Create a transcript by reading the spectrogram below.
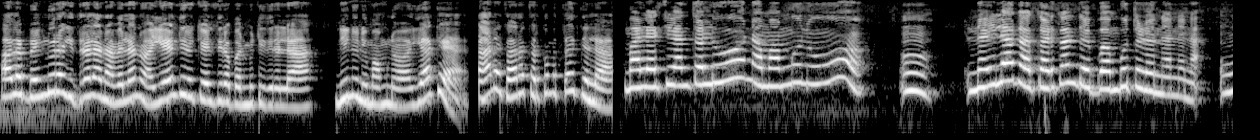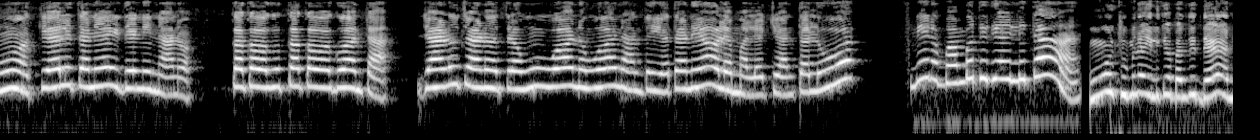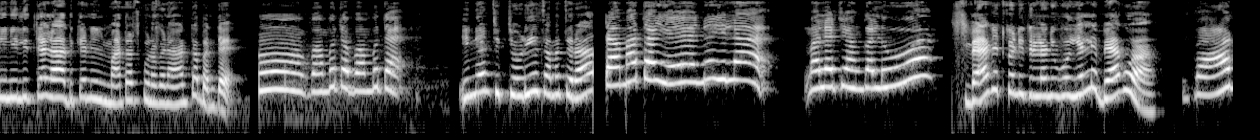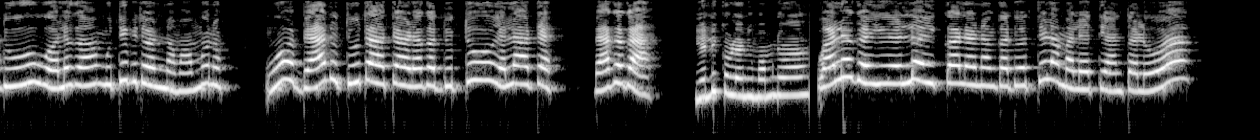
ಅಲ್ಲ ಬೆಂಗಳೂರಾಗ ಇದ್ರಲ್ಲ ನಾವೆಲ್ಲಾನು ಕೇಳ್ತೀರಾ ಬಂದ್ಬಿಟ್ಟಿದಿರಲ್ಲ ನೀನು ನಿಮ್ಮ ಅಮ್ಮನು ಯಾಕೆ? ನಾನೇ ಕಾರ ಬರ್ತಾ ಇದ್ದಲ್ಲ ಮಲಚಿ ಅಂತಲೂ ನಮ್ಮ ಅಮ್ಮನು ಹ್ಞೂ ನೈಲಾಗ ಕರ್ಕೊಂಡು ಬಂದ್ಬಿಟ್ಟಳು ನನ್ನನ್ನ ಹ್ಞೂ ಕೇಳಿತಾನೇ ಇದ್ದೀನಿ ನಾನು. ಕಕ ಹೋಗು ಅಂತ. ಜಾಣು ಜಾಣು ಹತ್ರ ಹ್ಞೂ ವಾನ ವಾನ ಅಂತ ಹೇಳ್ತಾನೆ ಅವಳೆ ಮಲಚಿ ಅಂತಲೂ. ನೀನು ಬಂದ್ಬಿಟ್ಟಿದ್ಯಾ ಇಲ್ಲಿತಾ ಹ್ಞೂ ಸುಮ್ಮನೆ ಇಲ್ಲಿಗೆ ಬಂದಿದ್ದೆ. ನೀನು ಇಲ್ಲಿದ್ದಲ್ಲ ಅದಕ್ಕೆ ನೀನು ಮಾತಾಡ್ಸ್ಕೊಂಡೋಗೋಣ ಅಂತ ಬಂದೆ. ಓ ಬಂಬುತ್ತೆ ಬಂದ್ಬಿಟ್ಟೆ. ಇನ್ನೇನ್ ಚಿಕ್ಕ ಚೌಡಿ ಸಮಾಚಾರ? ಬ್ಯಾಗ್ ಇಟ್ಕೊಂಡಿದ್ರಲ್ಲ ನೀವು ಎಲ್ಲಿ ಬ್ಯಾಗು? ಬ್ಯಾಡು ಒಳಗ ಮುಟ್ಟಿ ಬಿಟ್ಟಾಳ ನಮ್ಮ ಅಮ್ಮನ ಓ ಬ್ಯಾಡು ತೂತ ಆಟ ಒಳಗ ದುಡ್ಡು ಎಲ್ಲ ಆಟೆ ಬ್ಯಾಗದ ಎಲ್ಲಿ ಕವಳ ನಿಮ್ಮ ಅಮ್ಮನ ಒಳಗ ಎಲ್ಲ ಇಕ್ಕಳ ನಂಗೆ ಗೊತ್ತಿಲ್ಲ ಮಲಚಿ ಅಂತಲೂ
